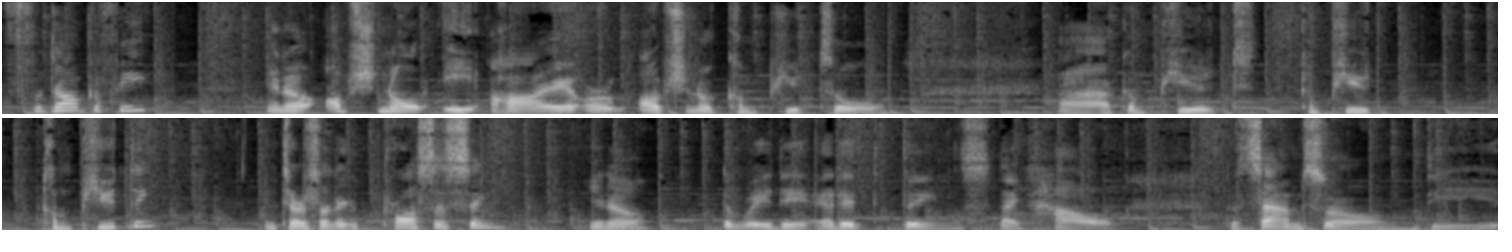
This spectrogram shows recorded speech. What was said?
photography. You know, optional AI or optional computer, uh, compute, compute, computing in terms of like processing. You know, the way they edit things, like how the Samsung, the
